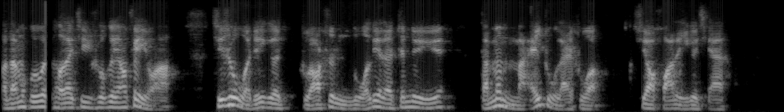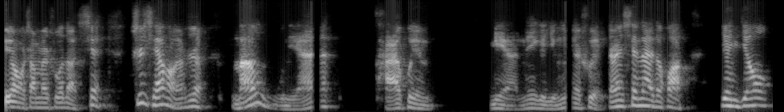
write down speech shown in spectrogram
好，咱们回过头来继续说各项费用啊。其实我这个主要是罗列的针对于咱们买主来说需要花的一个钱。就像我上面说的，现之前好像是满五年才会免那个营业税，但是现在的话，燕郊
